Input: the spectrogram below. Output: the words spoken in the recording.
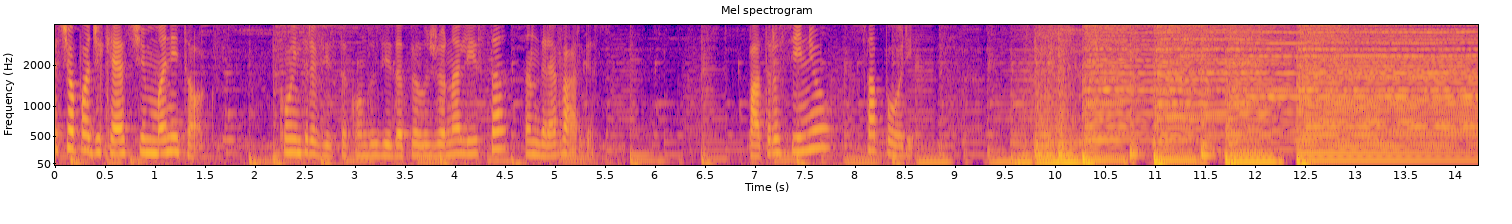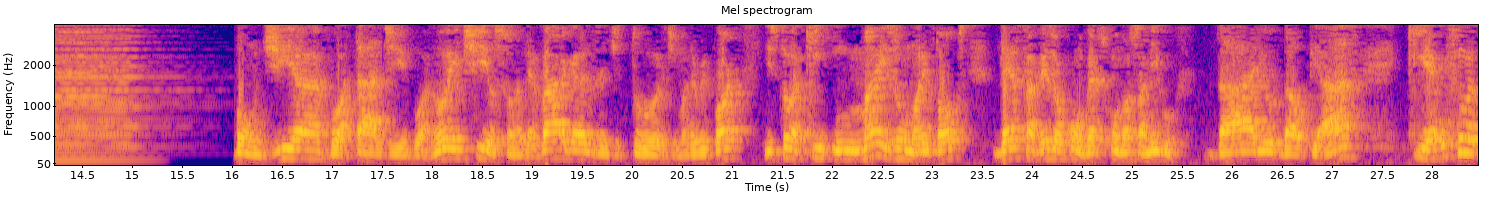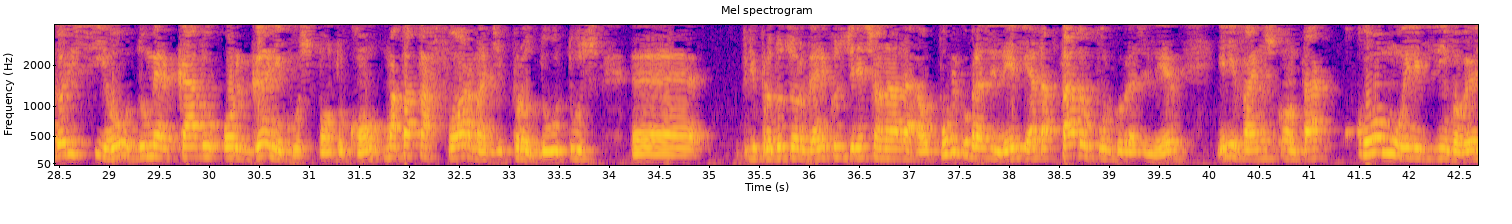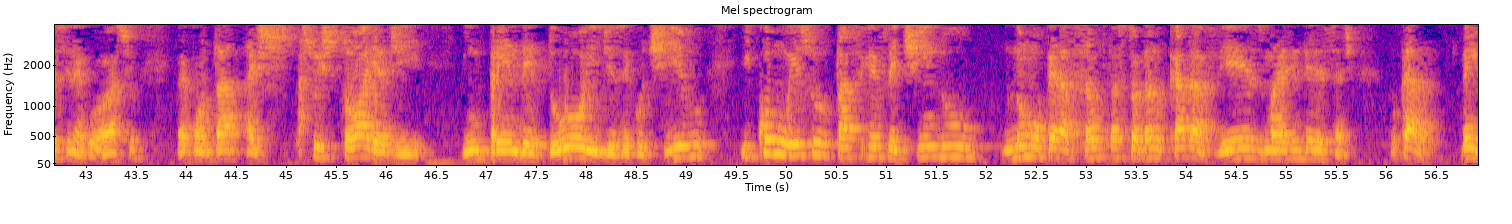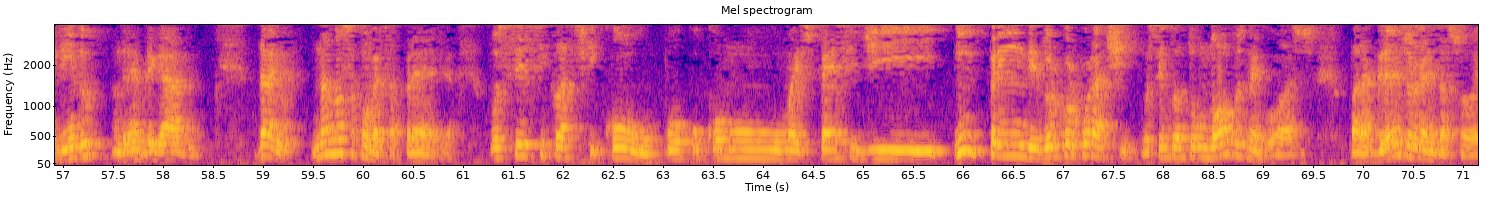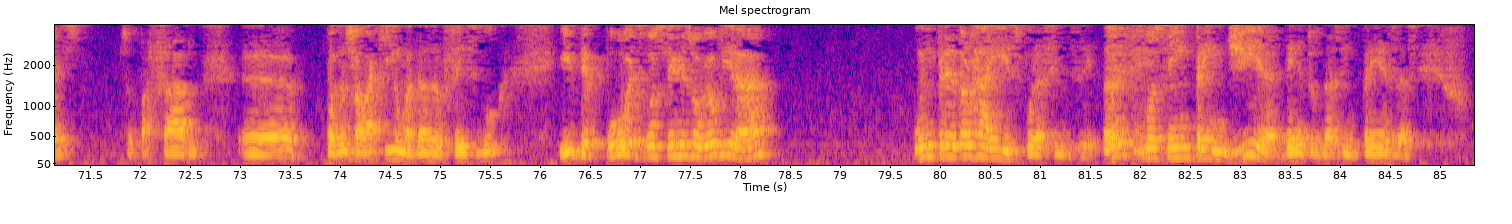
Este é o podcast Money Talks, com entrevista conduzida pelo jornalista André Vargas. Patrocínio Sapori. Bom dia, boa tarde, boa noite. Eu sou André Vargas, editor de Money Report. Estou aqui em mais um Money Talks. Dessa vez eu converso com o nosso amigo Dário Dalpiaz, que é o fundador e CEO do mercado orgânicos.com, uma plataforma de produtos eh, de produtos orgânicos direcionada ao público brasileiro e adaptada ao público brasileiro. Ele vai nos contar como ele desenvolveu esse negócio vai contar a, a sua história de empreendedor e de executivo e como isso está se refletindo numa operação que está se tornando cada vez mais interessante. O cara, bem-vindo. André, obrigado. Dário, na nossa conversa prévia, você se classificou um pouco como uma espécie de empreendedor corporativo. Você implantou novos negócios para grandes organizações, seu passado, uh, podemos falar que uma das é o Facebook, e depois você resolveu virar um empreendedor raiz, por assim dizer. Antes Sim. você empreendia dentro das empresas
